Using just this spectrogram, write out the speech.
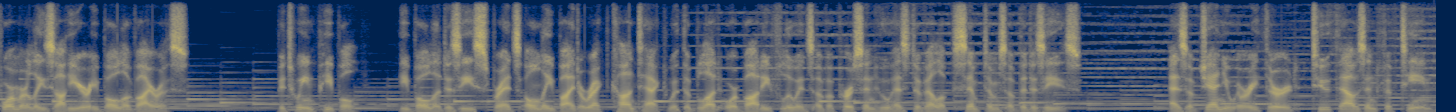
formerly Zaire Ebola virus. Between people, Ebola disease spreads only by direct contact with the blood or body fluids of a person who has developed symptoms of the disease. As of January 3, 2015,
